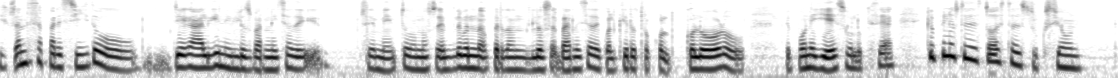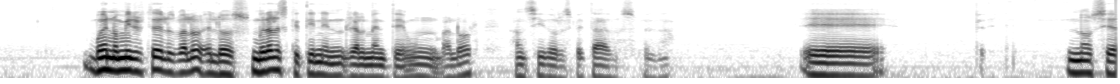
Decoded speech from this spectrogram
y han desaparecido, llega alguien y los barniza de cemento, no sé, no, perdón, los barniza de cualquier otro color o le pone yeso lo que sea. ¿Qué opina usted de toda esta destrucción? Bueno, mire usted, los, valores, los murales que tienen realmente un valor han sido respetados, ¿verdad? Eh, no sé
